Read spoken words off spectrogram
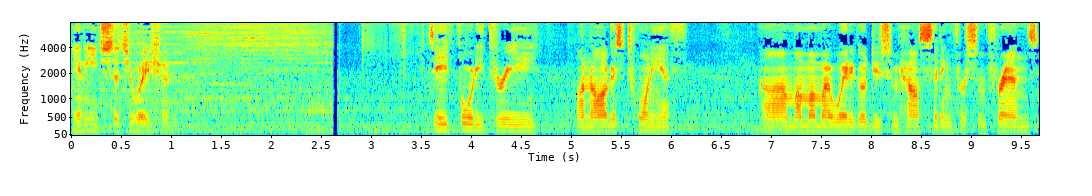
in each situation. It's 8:43 on August 20th. Um, I'm on my way to go do some house sitting for some friends,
